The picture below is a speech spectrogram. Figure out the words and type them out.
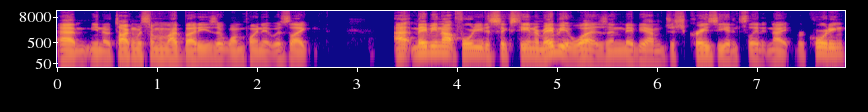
um, you know, talking with some of my buddies at one point, it was like uh, maybe not 40 to 16, or maybe it was, and maybe I'm just crazy and it's late at night recording.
